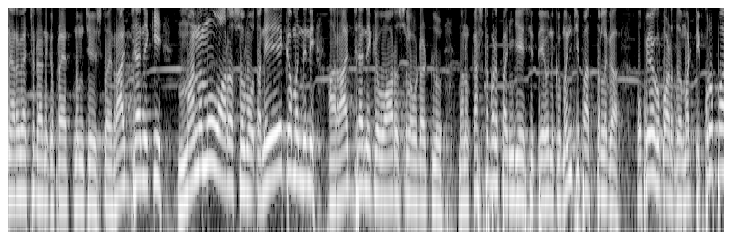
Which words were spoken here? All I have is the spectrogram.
నెరవేర్చడానికి ప్రయత్నం చేస్తాం రాజ్యానికి మనము వారసులం అవుతాం. అనేక మందిని ఆ రాజ్యానికి వారసులు అవడట్లు మనం కష్టపడి పనిచేసి దేవునికి మంచి పాత్రలుగా ఉపయోగపడదాం మట్టి కృపా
